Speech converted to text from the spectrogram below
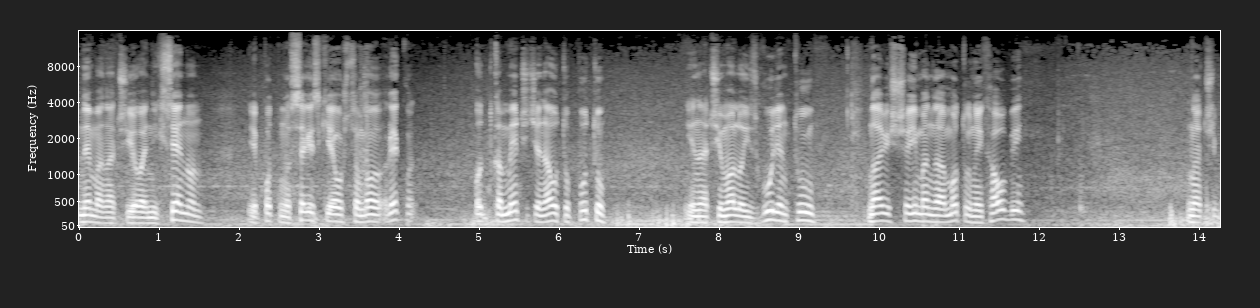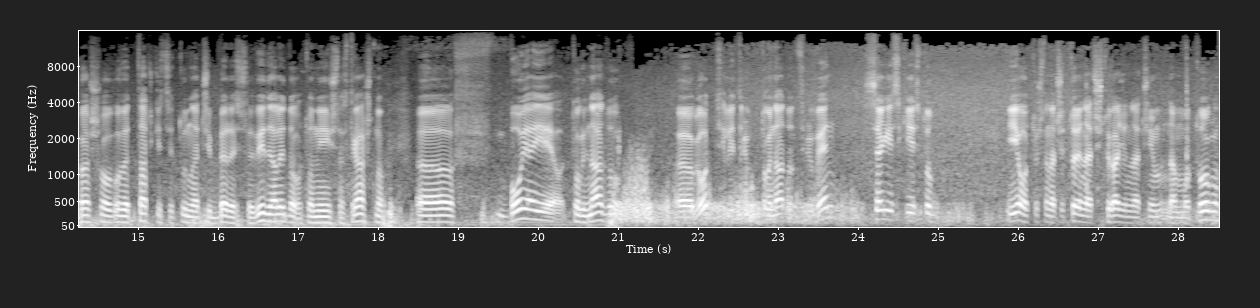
nema znači ovaj ni xenon, je potpuno serijski, evo što sam rekao, od kamenčića na autoputu je znači malo izguljen tu, najviše ima na motornoj haubi, Znači baš ove tačkice tu znači bere se vide, ali dobro, to nije ništa strašno. E, boja je Tornado e, Rot ili Tornado Crven, serijski isto. I ovo to što, znači, to je znači, što je rađeno znači, na motoru,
